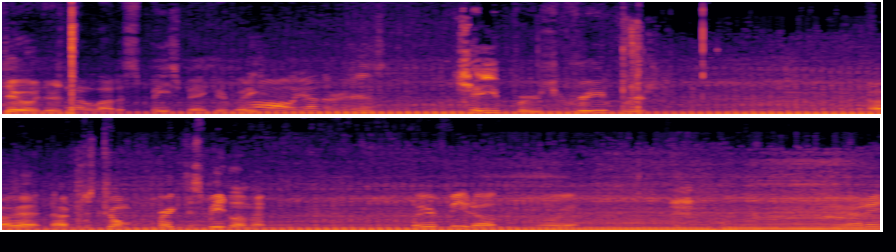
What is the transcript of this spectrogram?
dude, there's not a lot of space back here, buddy. Oh yeah, there is. Jeepers, creepers. Okay, now just don't break the speed limit. Put your feet up. Okay. You ready?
